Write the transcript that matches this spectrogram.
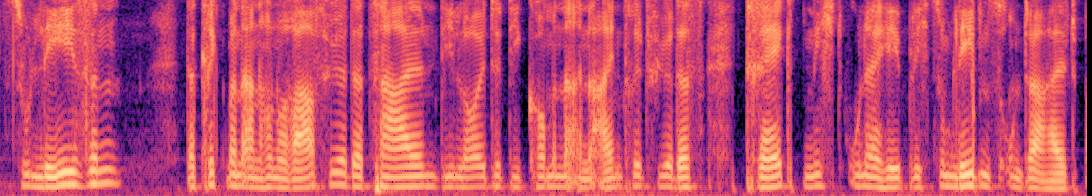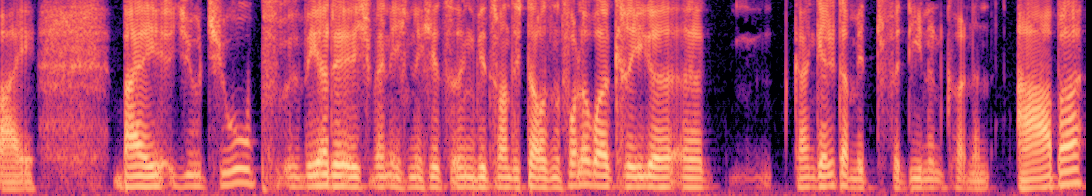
zu lesen da kriegt man ein Honorar für, da zahlen die Leute, die kommen, einen Eintritt für. Das trägt nicht unerheblich zum Lebensunterhalt bei. Bei YouTube werde ich, wenn ich nicht jetzt irgendwie 20.000 Follower kriege, äh, kein Geld damit verdienen können. Aber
